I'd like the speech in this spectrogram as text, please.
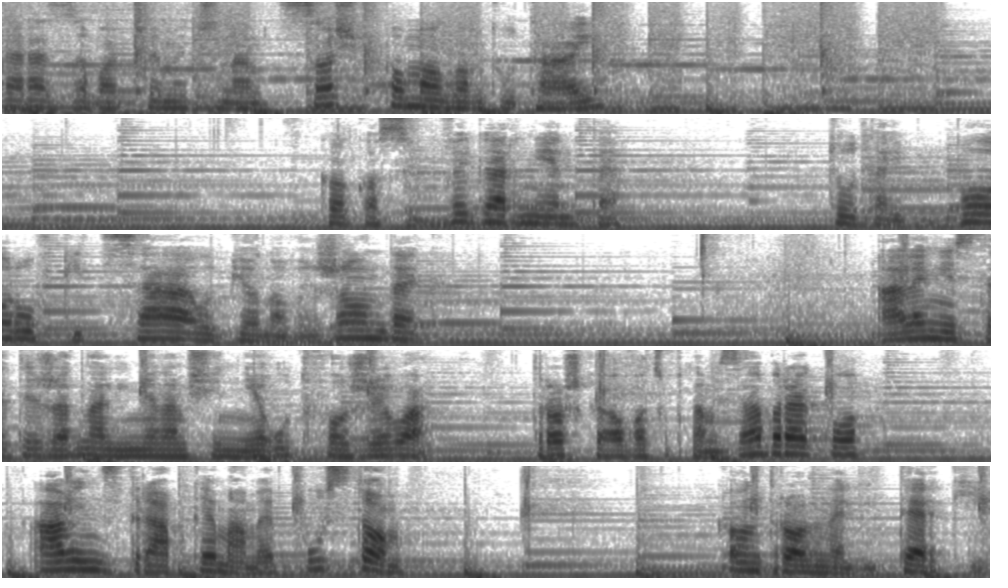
Zaraz zobaczymy, czy nam coś pomogą tutaj. Kokosy wygarnięte. Tutaj borówki, cały pionowy rządek. Ale niestety żadna linia nam się nie utworzyła. Troszkę owoców nam zabrakło, a więc drapkę mamy pustą. Kontrolne literki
